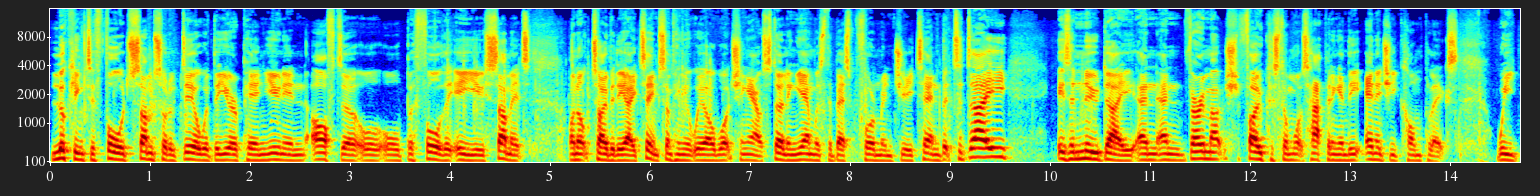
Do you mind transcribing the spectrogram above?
looking to forge some sort of deal with the European Union after or, or before the EU summit on October the 18th, something that we are watching out. Sterling yen was the best performer in G10, but today is a new day and, and very much focused on what's happening in the energy complex. We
